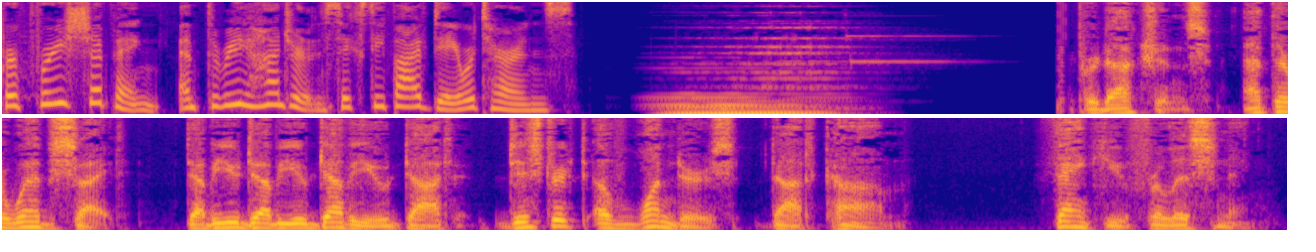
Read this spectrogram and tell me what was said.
for free shipping and 365-day returns. Productions at their website, www.districtofwonders.com. Thank you for listening.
